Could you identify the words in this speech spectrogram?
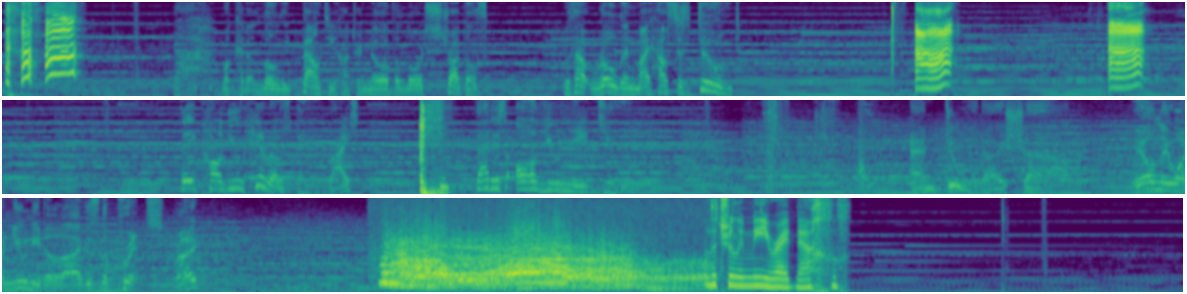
Ah, what could a lowly bounty hunter know of a lord's struggles? Without Roland, my house is doomed. ah! Ah! They call you Heroes Bane, right? that is all you need do. and do it I shall. The only one you need alive is the prince, right? Literally me right now.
